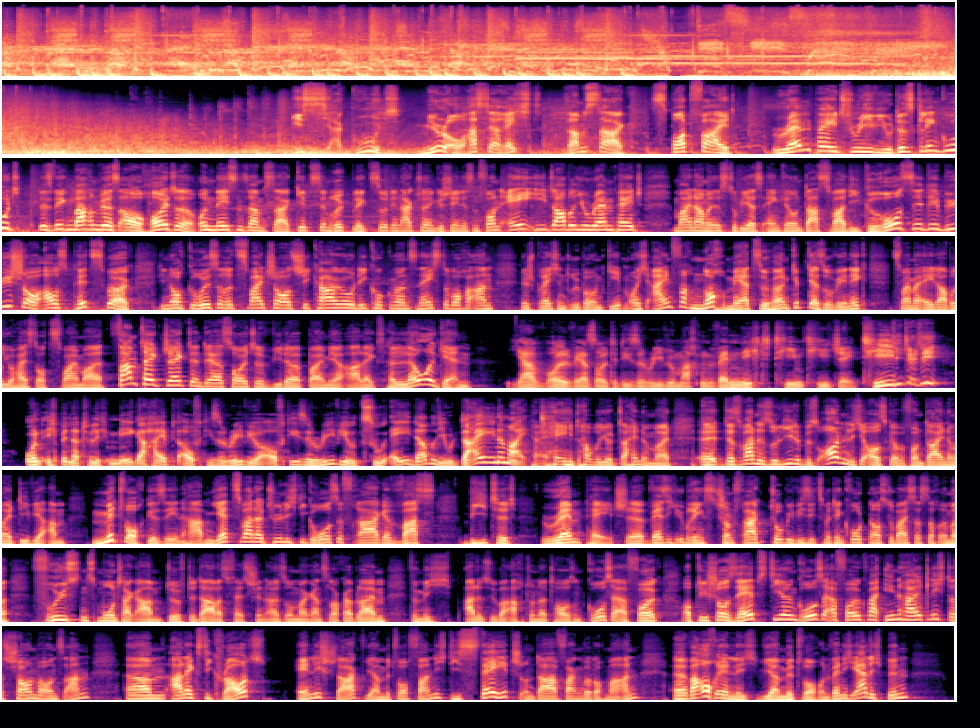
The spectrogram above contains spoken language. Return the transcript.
Ist ja gut. Miro, hast ja recht. Samstag, Spotfight. Rampage Review. Das klingt gut. Deswegen machen wir es auch. Heute und nächsten Samstag gibt es den Rückblick zu den aktuellen Geschehnissen von AEW Rampage. Mein Name ist Tobias Enke und das war die große Debütshow aus Pittsburgh. Die noch größere Zweitshow aus Chicago, die gucken wir uns nächste Woche an. Wir sprechen drüber und geben euch einfach noch mehr zu hören. Gibt ja so wenig. Zweimal AEW heißt auch zweimal Thumbtack Jack, denn der ist heute wieder bei mir. Alex, hello again. Jawohl, wer sollte diese Review machen, wenn nicht Team TJT? TJT! Und ich bin natürlich mega hyped auf diese Review, auf diese Review zu AW Dynamite. AW Dynamite. Äh, das war eine solide bis ordentliche Ausgabe von Dynamite, die wir am Mittwoch gesehen haben. Jetzt war natürlich die große Frage, was bietet Rampage? Äh, wer sich übrigens schon fragt, Tobi, wie sieht's mit den Quoten aus? Du weißt das doch immer. Frühestens Montagabend dürfte da was feststehen. Also mal ganz locker bleiben. Für mich alles über 800.000. Großer Erfolg. Ob die Show selbst hier ein großer Erfolg war, inhaltlich, das schauen wir uns an. Ähm, Alex, die Crowd, ähnlich stark wie am Mittwoch, fand ich. Die Stage, und da fangen wir doch mal an, äh, war auch ähnlich wie am Mittwoch. Und wenn ich ehrlich bin,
